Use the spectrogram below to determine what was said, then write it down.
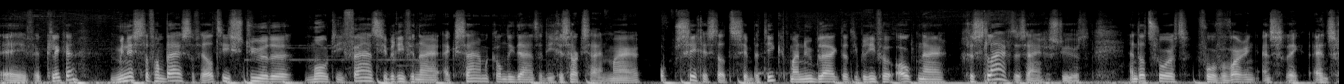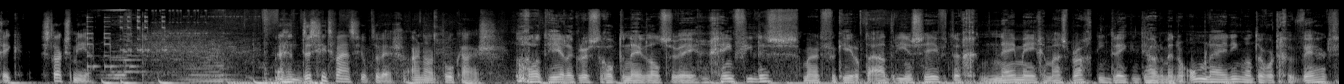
Even klikken. Minister van Bijsterveld die stuurde motivatiebrieven naar examenkandidaten die gezakt zijn. Maar op zich is dat sympathiek. Maar nu blijkt dat die brieven ook naar geslaagden zijn gestuurd. En dat zorgt voor verwarring en schrik. En schrik. Straks meer. De situatie op de weg, Arnoud Broekhuis. Nog het heerlijk rustig op de Nederlandse wegen. Geen files, maar het verkeer op de A73 Nijmegen-Maasbracht... dient rekening te houden met een omleiding... want er wordt gewerkt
